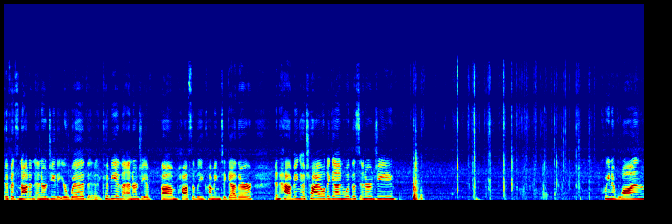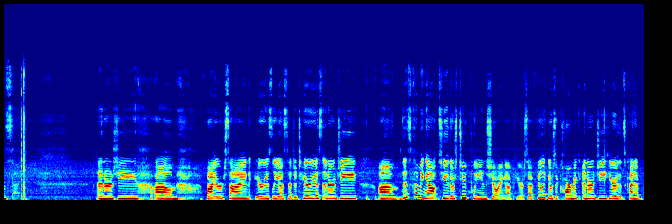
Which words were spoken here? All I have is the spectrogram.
if it's not an energy that you're with, it could be the energy of um, possibly coming together and having a child again with this energy. Queen of Wands energy. Um, fire sign, Aries, Leo, Sagittarius energy. Um, this coming out too, there's two queens showing up here. So I feel like there's a karmic energy here that's kind of,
